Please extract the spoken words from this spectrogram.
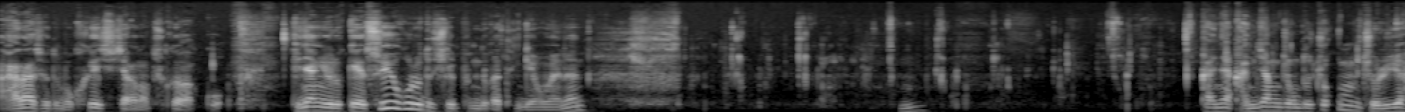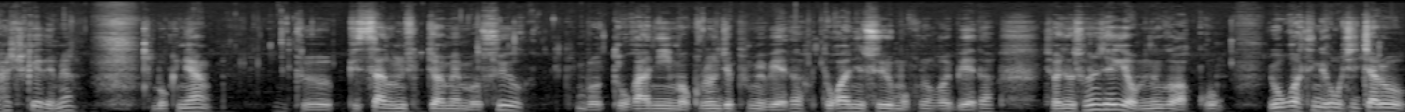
안 하셔도 뭐 크게 지장은 없을 것 같고 그냥 이렇게 수육으로 드실 분들 같은 경우에는 그냥 간장 정도 조금 조리하시게 되면 뭐 그냥 그 비싼 음식점에 뭐 수육 뭐 도가니 뭐 그런 제품에 비해서 도가니 수육 뭐 그런 거에 비해서 전혀 손색이 없는 것 같고 요거 같은 경우 진짜로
